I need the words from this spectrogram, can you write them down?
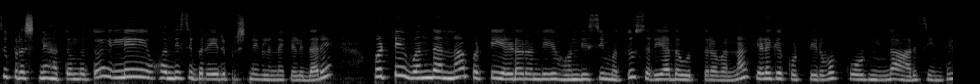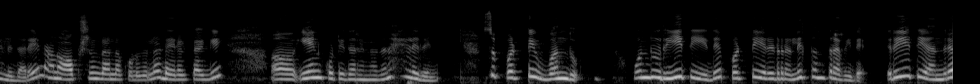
ಸೊ ಪ್ರಶ್ನೆ ಹತ್ತೊಂಬತ್ತು, ಇಲ್ಲಿ ಹೊಂದಿಸಿ ಬರೆಯಿರಿ ಪ್ರಶ್ನೆಗಳನ್ನು ಕೇಳಿದ್ದಾರೆ. ಪಟ್ಟಿ ಒಂದನ್ನು ಪಟ್ಟಿ ಎರಡರೊಂದಿಗೆ ಹೊಂದಿಸಿ ಮತ್ತು ಸರಿಯಾದ ಉತ್ತರವನ್ನು ಕೆಳಗೆ ಕೊಟ್ಟಿರುವ ಕೋಡ್ನಿಂದ ಆರಿಸಿ ಅಂತ ಹೇಳಿದ್ದಾರೆ. ನಾನು ಆಪ್ಷನ್ಗಳನ್ನು ಕೊಡೋದಿಲ್ಲ ಡೈರೆಕ್ಟಾಗಿ ಏನು ಕೊಟ್ಟಿದ್ದಾರೆ ಅನ್ನೋದನ್ನು ಹೇಳಿದ್ದೀನಿ. ಸೊ ಪಟ್ಟಿ ಒಂದು ಒಂದು ರೀತಿ ಇದೆ, ಪಟ್ಟಿ ಎರಡರಲ್ಲಿ ತಂತ್ರವಿದೆ. ರೀತಿ ಅಂದರೆ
